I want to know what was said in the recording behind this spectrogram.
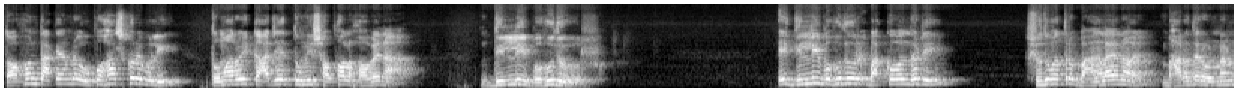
তখন তাকে আমরা উপহাস করে বলি, তোমার ওই কাজে তুমি সফল হবে না। দিল্লি বহুদূর এই দিল্লি বহুদূর বাক্যবন্ধটি শুধুমাত্র বাংলায় নয়, ভারতের অন্যান্য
